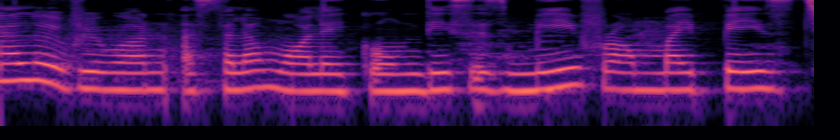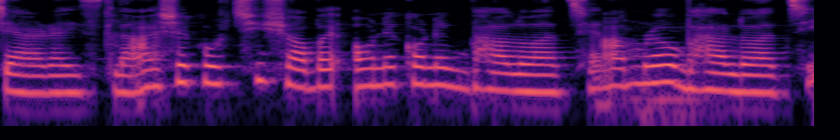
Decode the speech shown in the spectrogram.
হ্যালো এভরিওয়ান আসসালামু আলাইকুম this is me from my page যারা ইসলাম আশা করছি সবাই অনেক অনেক ভালো আছে আমরাও ভালো আছি,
